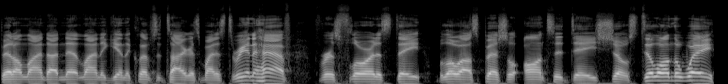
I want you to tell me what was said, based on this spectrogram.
BetOnline.net line again, the Clemson Tigers minus three and a half versus Florida State. Blowout special on today's show. Still on the way.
